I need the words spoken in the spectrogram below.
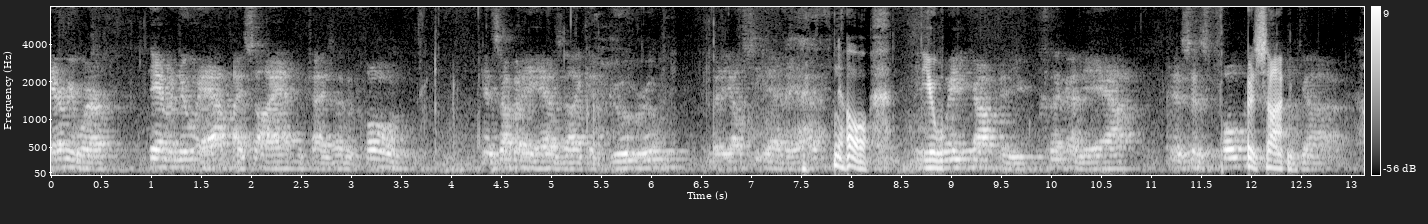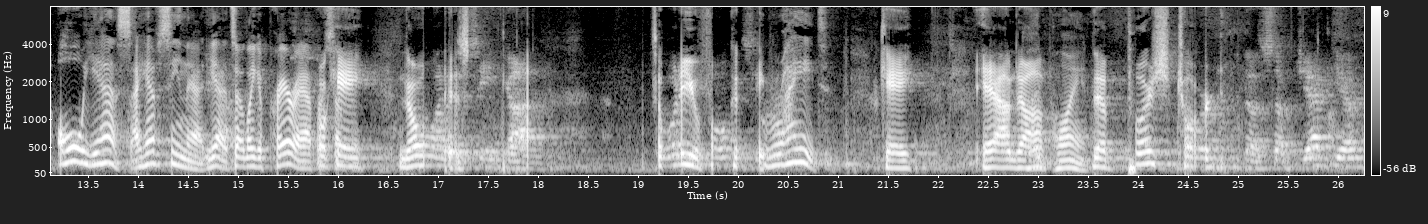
everywhere. They have a new app I saw advertised on the phone, and somebody has like a guru. Anybody else see that app? No. You wake up and you click on the app, and it says focus on God. Oh, yes, I have seen that. Yeah, it's like a prayer app or Okay, no one has seen God. So what are you focusing on? Right. Okay, and uh, Good point. the push toward the subjective,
